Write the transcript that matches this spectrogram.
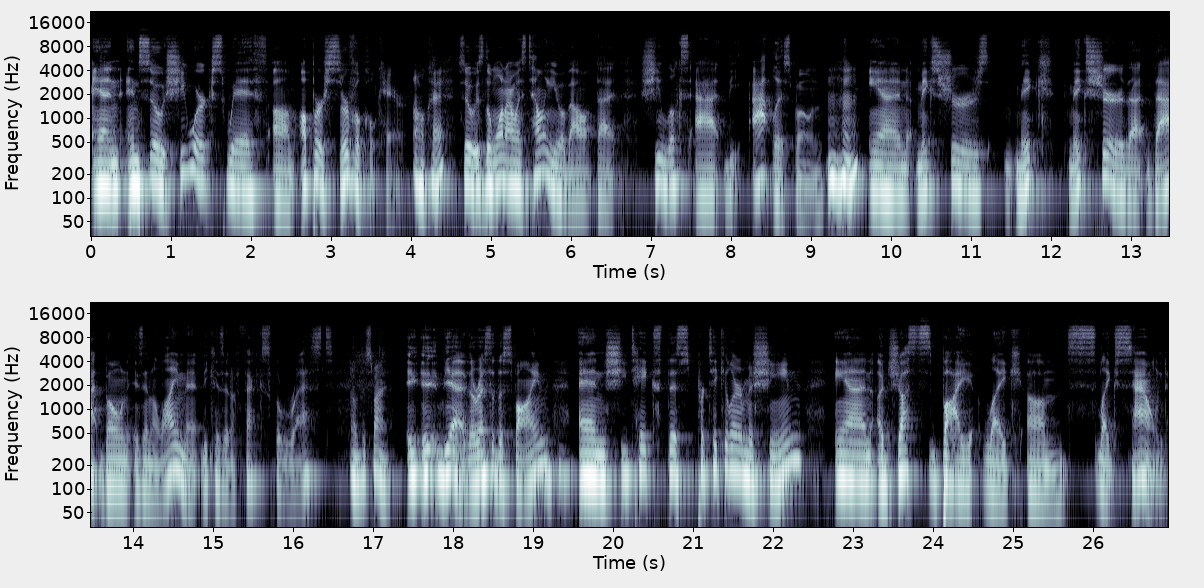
and, and so she works with um, upper cervical care. Okay. So it was the one I was telling you about that she looks at the atlas bone mm-hmm. and makes sure make makes sure that that bone is in alignment because it affects the rest. of the spine. It- it- yeah, the rest of the spine. Mm-hmm. And she takes this particular machine and adjusts by like um s- like sound,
